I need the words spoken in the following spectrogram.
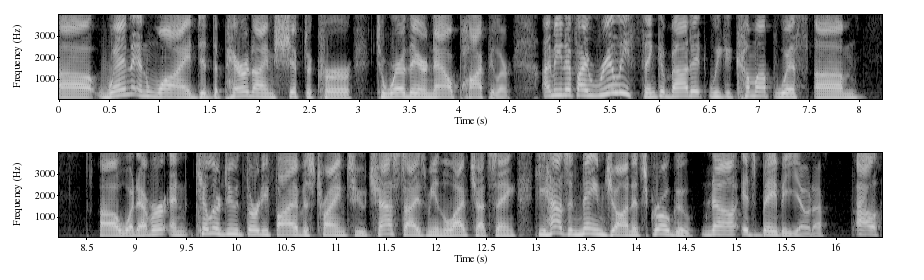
Uh, when and why did the paradigm shift occur to where they are now popular? I mean, if I really think about it, we could come up with um, uh, whatever. And Killer Dude 35 is trying to chastise me in the live chat saying, he has a name, John. It's Grogu. No, it's Baby Yoda. I'll,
